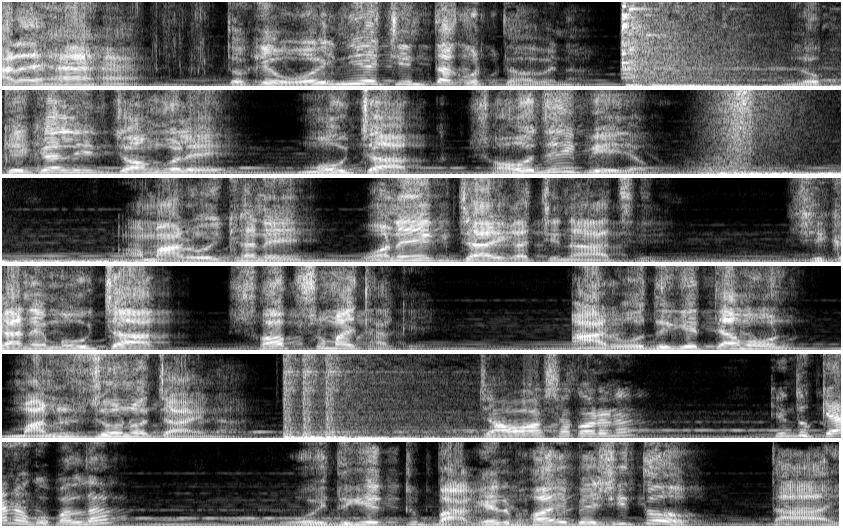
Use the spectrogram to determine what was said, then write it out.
আরে হ্যাঁ হ্যাঁ তোকে ওই নিয়ে চিন্তা করতে হবে না। লক্ষ্মীখালির জঙ্গলে মৌচাক সহজেই পেয়ে যাব। আমার ওইখানে অনেক জায়গা চেনা আছে। সেখানে মৌচাক সব সময় থাকে। আর ওদিকে তেমন মানুষজনও যায় না। যাওয়া আশা করে না? কিন্তু কেন গোপালদা ওইদিকে একটু বাঘের ভয় বেশি তো তাই।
